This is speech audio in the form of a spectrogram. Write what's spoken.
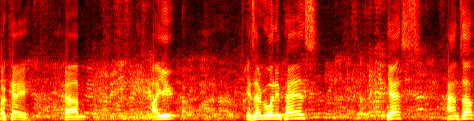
Okay. Um, are you, is everyone in pairs? Yes? Hands up?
